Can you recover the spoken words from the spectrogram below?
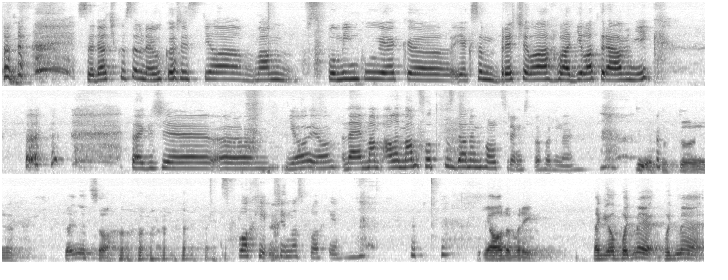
Sedačku jsem neukořistila, mám vzpomínku, jak, eh, jak jsem brečela, hladila trávník. Takže um, jo, jo. Ne, mám, ale mám fotku s Danem Holcerem z toho dne. Jo, to, to, je, to je něco. Z plochy, přímo z plochy. Jo, dobrý. Tak jo, pojďme, pojďme uh,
